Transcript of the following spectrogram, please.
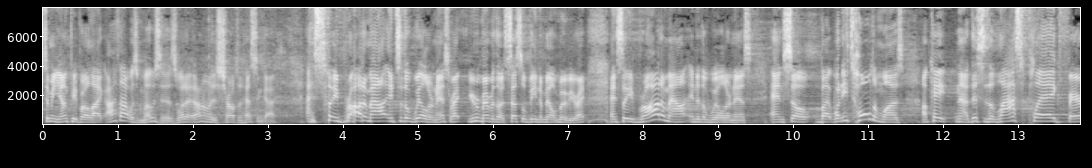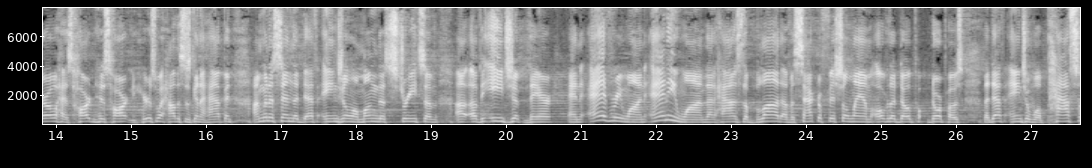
Some young people are like, I thought it was Moses. What, I don't know this Charlton Heston guy. And so he brought him out into the wilderness, right? You remember the Cecil B. DeMille movie, right? And so he brought him out into the wilderness. And so, but what he told him was, okay, now this is the last plague. Pharaoh has hardened his heart, and here's what, how this is going to happen. I'm going to send the death angel among the streets of, uh, of Egypt there, and everyone, anyone that has the blood of a sacrificial lamb over the doorpost, the death angel will pass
